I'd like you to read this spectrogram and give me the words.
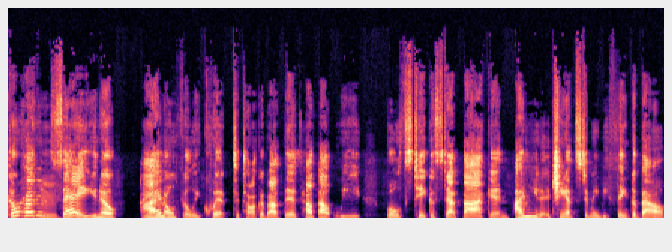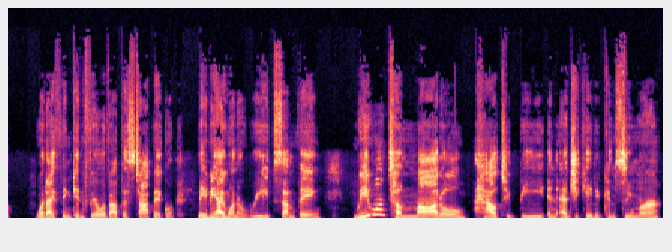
Go ahead and mm, say, you know, I don't feel equipped to talk about this. How about we both take a step back and I need a chance to maybe think about what I think and feel about this topic, or maybe I want to read something. We want to model how to be an educated consumer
